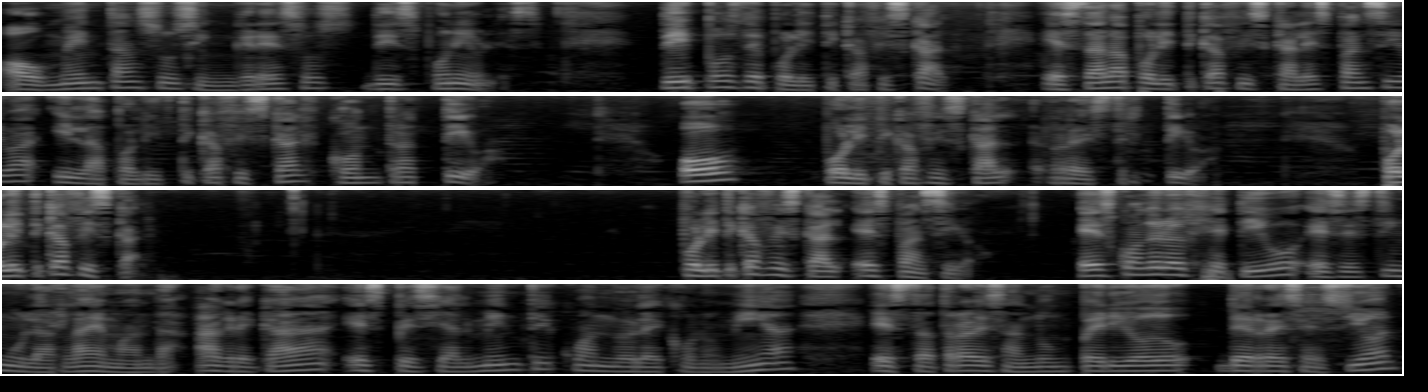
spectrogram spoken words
aumentan sus ingresos disponibles. Tipos de política fiscal. Está la política fiscal expansiva y la política fiscal contractiva o política fiscal restrictiva. Política fiscal. Política fiscal expansiva. Es cuando el objetivo es estimular la demanda agregada, especialmente cuando la economía está atravesando un periodo de recesión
